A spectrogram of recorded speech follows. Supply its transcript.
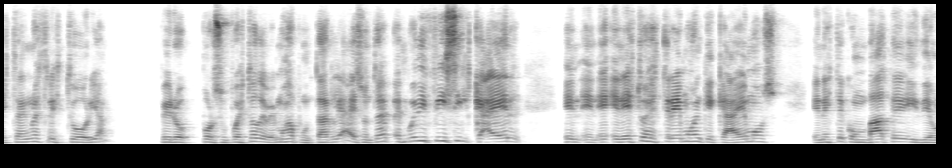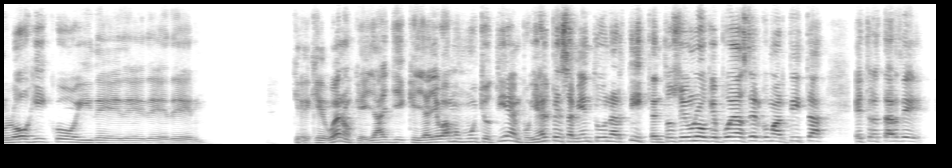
está en nuestra historia, pero por supuesto debemos apuntarle a eso. Entonces es muy difícil caer en, estos extremos en que caemos en este combate ideológico y de, que, bueno, que ya, que ya llevamos mucho tiempo y es el pensamiento de un artista. Entonces uno lo que puede hacer como artista es tratar de,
